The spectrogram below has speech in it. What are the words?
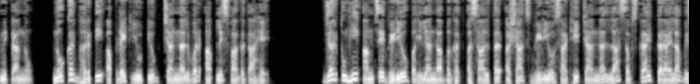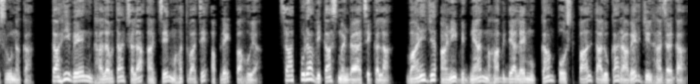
मित्रांनो नोकर भरती अपडेट यूट्यूब चॅनलवर आपले स्वागत आहे. जर तुम्ही आमचे व्हिडिओ पहिल्यांदा बघत असाल तर अशाच व्हिडिओसाठी चॅनलला सबस्क्राईब करायला विसरू नका. काही वेळ घालवता चला आजचे महत्त्वाचे अपडेट पाहूया. सातपुरा विकास मंडळाचे कला वाणिज्य आणि विज्ञान महाविद्यालय मुक्काम पोस्टपाल तालुका रावेर जिल्हा जळगाव.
